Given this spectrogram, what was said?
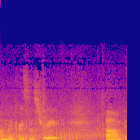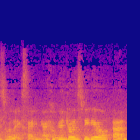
on my Christmas tree. Um, it's really exciting. I hope you enjoyed this video and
